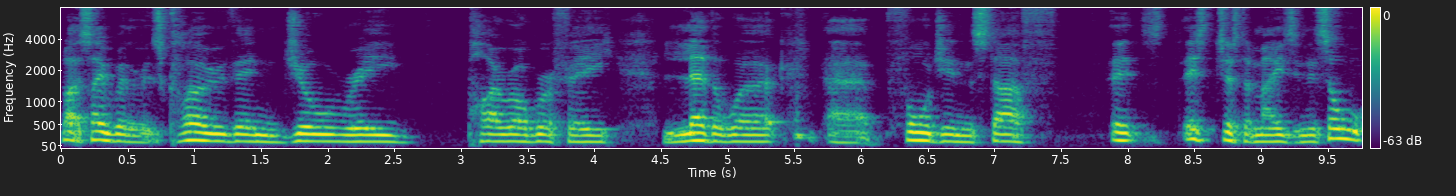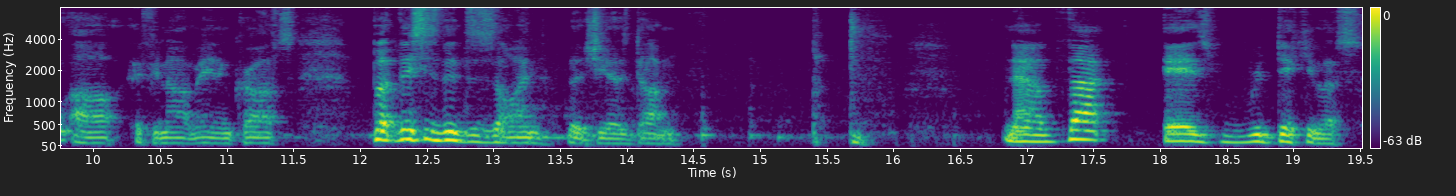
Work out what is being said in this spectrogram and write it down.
like I say, whether it's clothing, jewelry, pyrography, leatherwork, uh, forging stuff. It's it's just amazing. It's all art, if you know what I mean, and crafts. But this is the design that she has done. Now that is ridiculous,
